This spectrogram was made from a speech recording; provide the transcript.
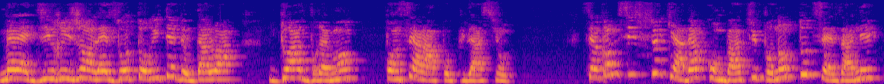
Mais les dirigeants, les autorités de Daloa doivent vraiment penser à la population. C'est comme si ceux qui avaient combattu pendant toutes ces années,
